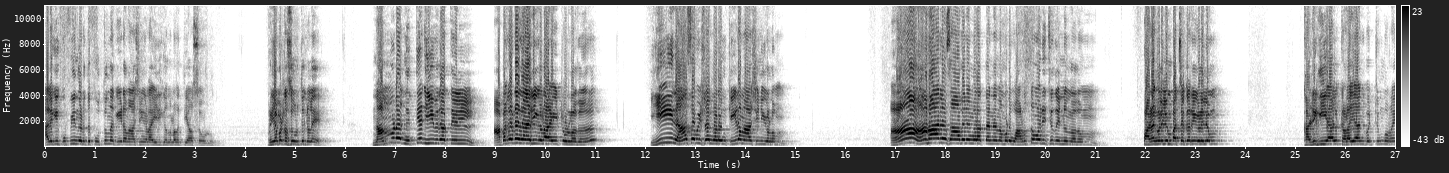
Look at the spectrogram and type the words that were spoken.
അല്ലെങ്കിൽ കുപ്പിയിൽ നിന്നെടുത്ത് കുത്തുന്ന കീടനാശിനികളായിരിക്കും എന്നുള്ള വ്യത്യാസമുള്ളൂ പ്രിയപ്പെട്ട സുഹൃത്തുക്കളെ നമ്മുടെ നിത്യജീവിതത്തിൽ അപകടകാരികളായിട്ടുള്ളത് ഈ രാസവിഷങ്ങളും കീടനാശിനികളും ആ ആഹാര സാധനങ്ങളെ തന്നെ നമ്മൾ വറുത്തുമൊരിച്ച് തിന്നുന്നതും പഴങ്ങളിലും പച്ചക്കറികളിലും കഴുകിയാൽ കളയാൻ പറ്റും കുറേ.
